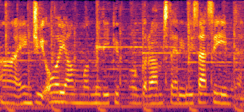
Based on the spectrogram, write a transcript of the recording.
uh, NGO yang memiliki program sterilisasi dan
